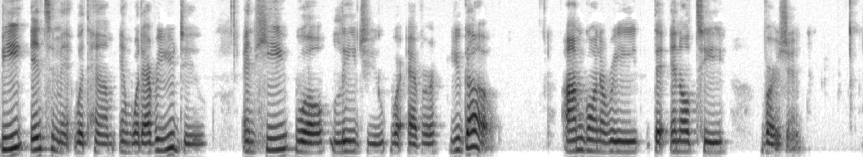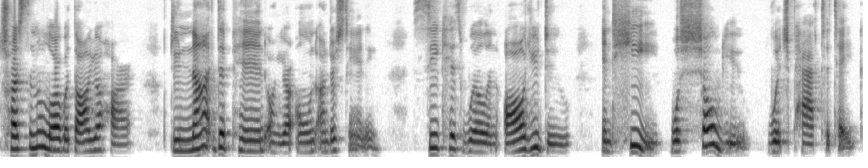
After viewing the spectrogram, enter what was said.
Be intimate with Him in whatever you do, and He will lead you wherever you go. I'm going to read the NLT version. Trust in the Lord with all your heart. Do not depend on your own understanding. Seek His will in all you do, and He will show you which path to take.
